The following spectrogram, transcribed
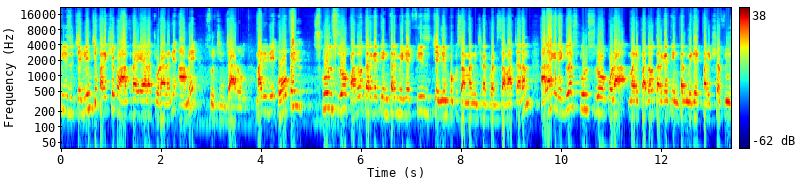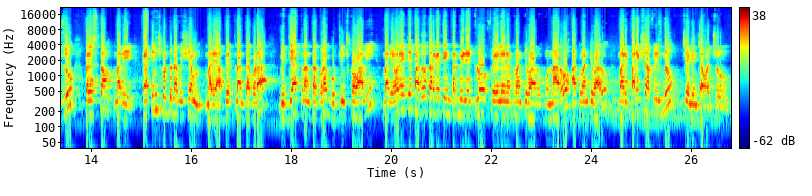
ఫీజు చెల్లించి పరీక్షకు హాజరయ్యేలా చూడాలని ఆమె సూచించారు. మరి ఇది ఓపెన్ స్కూల్స్లో పదో తరగతి ఇంటర్మీడియట్ ఫీజు చెల్లింపుకు సంబంధించినటువంటి సమాచారం. అలాగే రెగ్యులర్ స్కూల్స్లో కూడా మరి పదో తరగతి ఇంటర్మీడియట్ పరీక్ష ఫీజు. ప్రస్తుతం మరి కట్టించుకుంటున్న విషయం మరి అభ్యర్థులంతా కూడా విద్యార్థులంతా కూడా గుర్తించుకోవాలి. మరి ఎవరైతే పదో తరగతి ఇంటర్మీడియట్లో ఫెయిల్ అయినటువంటి వారు ఉన్నారో అటువంటి వారు మరి పరీక్ష ఫీజును చెల్లించవచ్చు.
